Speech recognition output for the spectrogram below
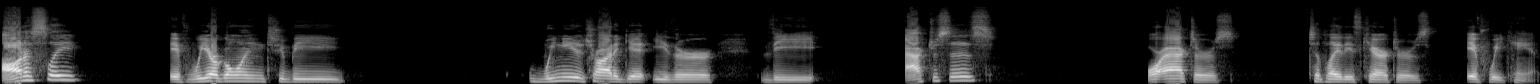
Honestly, if we are going to be we need to try to get either the actresses or actors to play these characters if we can.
